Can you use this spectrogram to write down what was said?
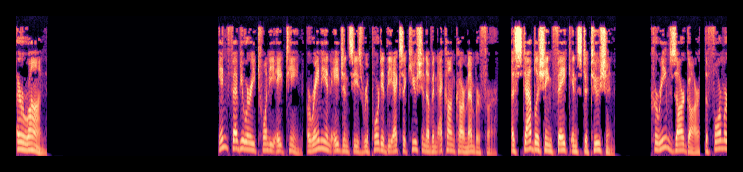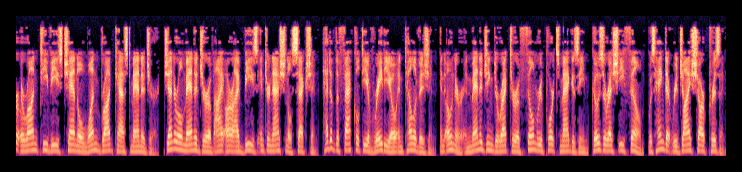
Iran In February 2018, Iranian agencies reported the execution of an Eckankar member for establishing fake institution. Karim Zargar, the former Iran TV's Channel 1 broadcast manager, general manager of IRIB's international section, head of the Faculty of Radio and Television, and owner and managing director of Film Reports magazine Gozaresh-e-Film, was hanged at Rajai Shahr prison.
